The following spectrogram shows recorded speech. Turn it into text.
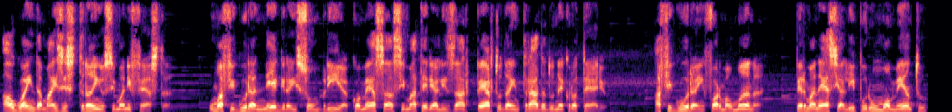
algo ainda mais estranho se manifesta. Uma figura negra e sombria começa a se materializar perto da entrada do necrotério. A figura, em forma humana, permanece ali por um momento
